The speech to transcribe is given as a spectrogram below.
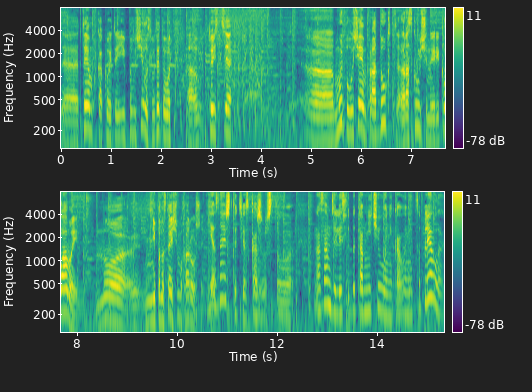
э, темп какой-то, и получилось вот это вот... э, то есть... э, э, мы получаем продукт, раскрученный рекламой, но не по-настоящему хороший. Я знаешь, что тебе скажу, что на самом деле, если бы там ничего никого не цепляло,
